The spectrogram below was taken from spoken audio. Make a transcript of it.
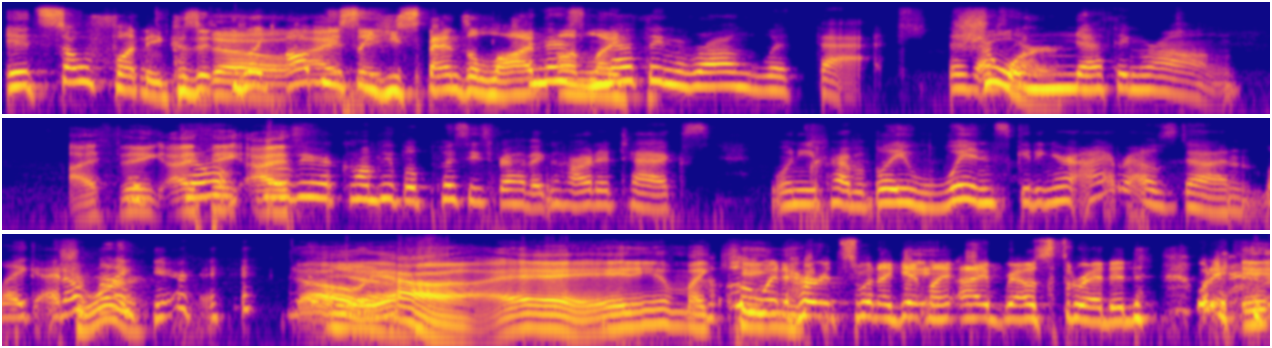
it's so funny because it No, like obviously think- he spends a lot And there's on like nothing wrong with that. There's Sure. nothing wrong. I Like, think I don't think go I over here calling people pussies for having heart attacks when you probably wince getting your eyebrows done. Like I don't want to hear it. No, Yeah. yeah. Hey, any of my king Oh, it hurts when I get my eyebrows threaded. What? you- a-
